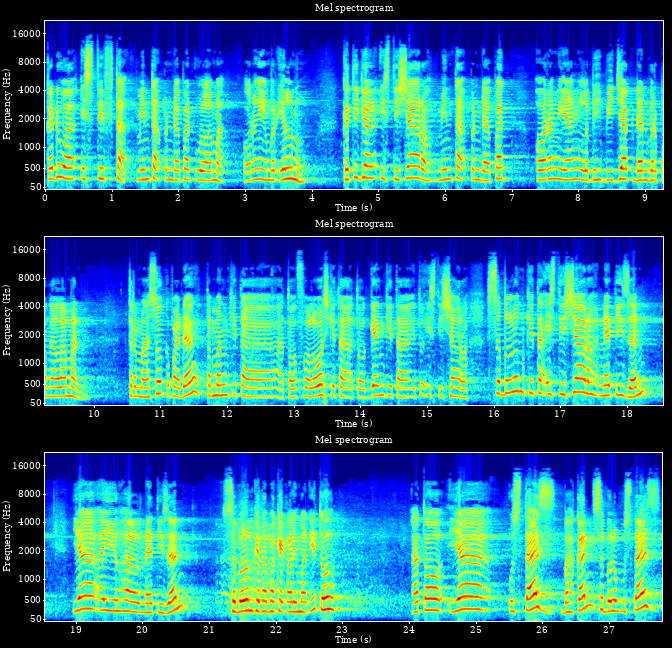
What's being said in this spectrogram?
Kedua istifta, minta pendapat ulama, orang yang berilmu. Ketiga istisyarah, minta pendapat orang yang lebih bijak dan berpengalaman termasuk kepada teman kita atau followers kita atau geng kita itu istisyarah. Sebelum kita istisyarah netizen, ya ayuhal netizen, sebelum kita pakai kalimat itu atau ya ustaz bahkan sebelum ustaz,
